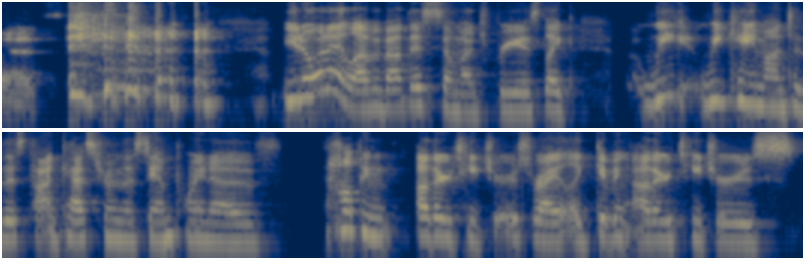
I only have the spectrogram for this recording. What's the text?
yes. you know what I love about this so much, Bree, is like we we came onto this podcast from the standpoint of helping other teachers, right? Like giving other teachers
